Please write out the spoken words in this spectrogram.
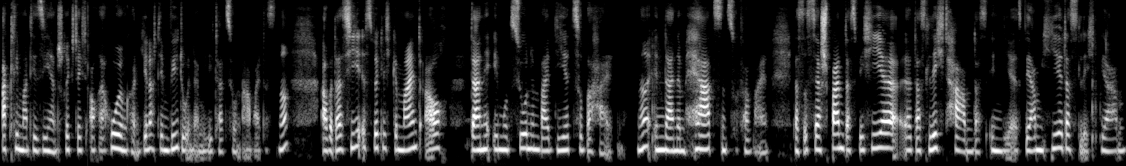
akklimatisieren, schrägstrich auch erholen können, je nachdem, wie du in der Meditation arbeitest. Ne? Aber das hier ist wirklich gemeint auch, deine Emotionen bei dir zu behalten, ne, in deinem Herzen zu verweilen. Das ist sehr spannend, dass wir hier äh, das Licht haben, das in dir ist. Wir haben hier das Licht. Wir haben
